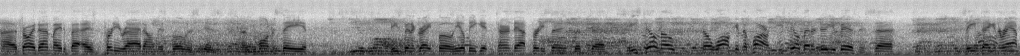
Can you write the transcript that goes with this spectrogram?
uh, Troy Dunn made a as pretty ride on this bull as, as you know you want to see. And he's been a great bull. He'll be getting turned out pretty soon, but uh, he's still no no walk in the park. You still better do your business. Uh, see him taking the wrap,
